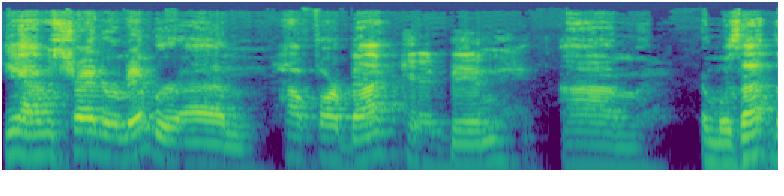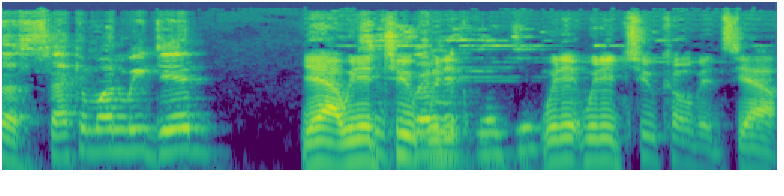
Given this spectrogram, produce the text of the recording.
Yeah, I was trying to remember um, how far back it had been. Um, and was that the second one we did? Yeah, we did two. We did, we did we did two covids. Yeah.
